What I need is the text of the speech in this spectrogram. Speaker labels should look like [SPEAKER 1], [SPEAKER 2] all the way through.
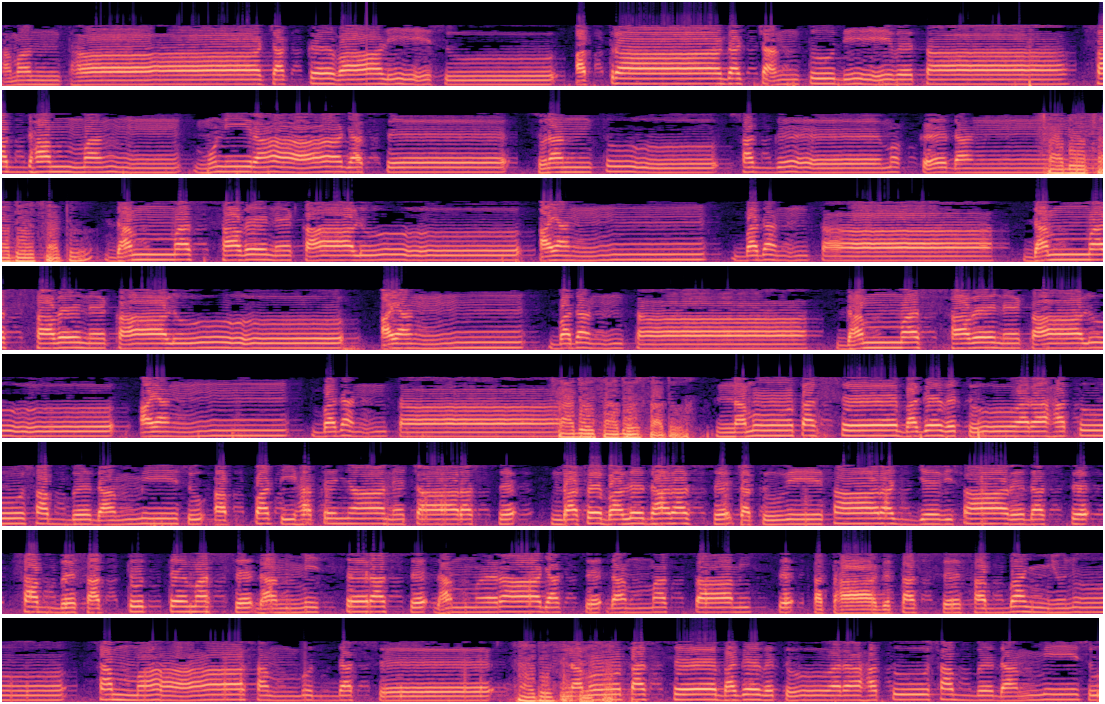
[SPEAKER 1] සමන්ත චක්කවාලේසු අත්‍රා ගච්ඡන්තු දේවතා සද්ධම්මං මුනි රාජස්ස සුනන්තු සග්ග මොක්කදං
[SPEAKER 2] සාදු සාදු සාදු.
[SPEAKER 1] ධම්මස්සවන කාලු අයං බදන්තා ධම්මස්සවන කාලු අයං බදන්තා ධම්මස්සවන කාලු අයං බදන්තා
[SPEAKER 2] සාදු සාදු සාදු.
[SPEAKER 1] නමෝ තස්ස භගවතු අරහතු සබ්බ ධම්මේසු අප්පටිහත ඥානචාරස්ස දස බලධරස්ස චතු වේසාරජ්‍ය විසරදස්ස සබ්බ සත්තුත්තමස්ස ධම්මිස්ස රස්ස ධම්ම රාජස්ස ධම්මස්සාමිස්ස තථාගතස්ස සබ්බඤුනෝ සම්මා සම්බුද්දස්ස නමෝ තස්ස භගවතු අරහතු සබ්බ ධම්මේසු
